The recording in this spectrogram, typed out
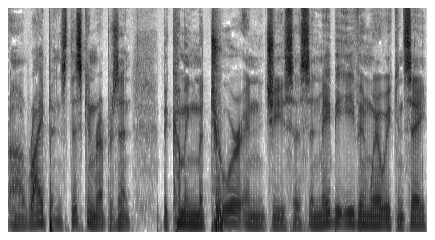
uh, ripens. This can represent becoming mature in Jesus, and maybe even where we can say,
